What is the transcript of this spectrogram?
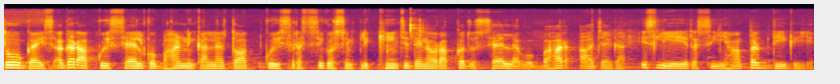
तो गाइस अगर आपको इस सेल को बाहर निकालना है तो आपको इस रस्सी को सिंपली खींच देना और आपका जो सेल है वो बाहर आ जाएगा। इसलिए ये रस्सी यहाँ पर दी गई है।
